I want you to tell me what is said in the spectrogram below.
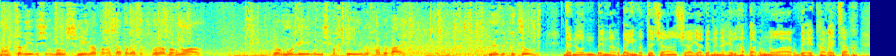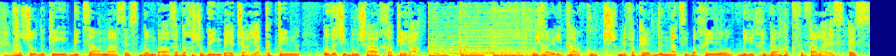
מעצרי ושרבור שמי והפרשת הרצח של הבר נוער גרמו לי, למשפחתי ולחבריי נזק עצום. גנון, בן 49, שהיה גם מנהל הבר נוער בעת הרצח, חשוד כי ביצע מעשה סדום באחד החשודים בעת שהיה קטין ובשיבוש החקירה. מיכאל קרקוץ', מפקד נאצי בכיר ביחידה הכפופה לאס-אס,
